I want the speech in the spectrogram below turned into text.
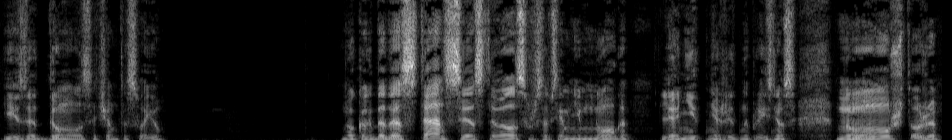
и задумалась о чем-то своем. Но когда до станции оставалось уж совсем немного, Леонид неожиданно произнес. — Ну, что же,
